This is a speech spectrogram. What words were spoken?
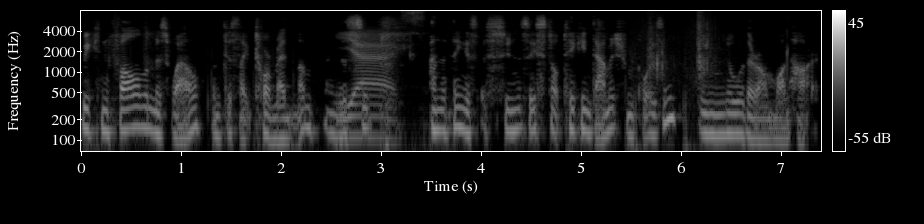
we can follow them as well and just like torment them. And, just Yes. and the thing is, as soon as they stop taking damage from poison, we know they're on one heart,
